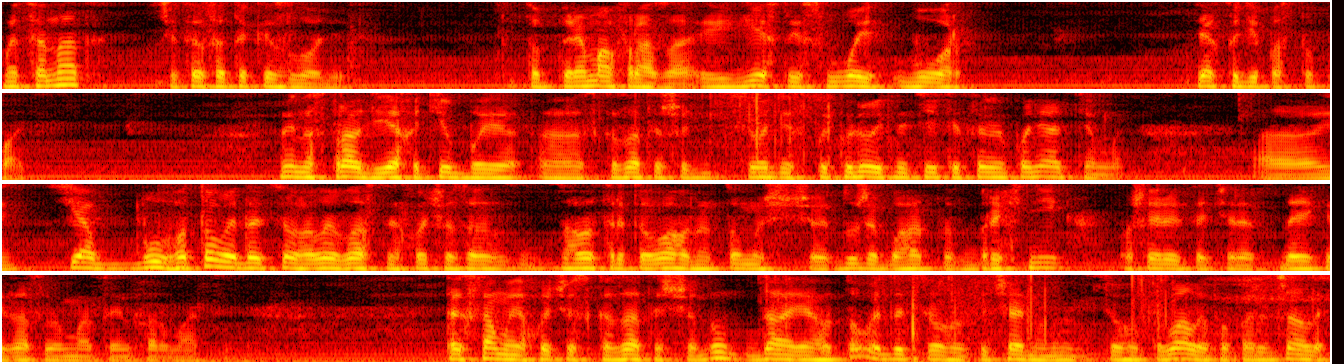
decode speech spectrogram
меценат чи це все-таки злодій? Тобто пряма фраза, якщо свій вор, як тоді поступати? Ну і насправді я хотів би е, сказати, що сьогодні спекулюють не тільки цими поняттями. Е, Я був готовий до цього, але власне хочу загострити увагу на тому, що дуже багато брехні поширюється через деякі засоби масової інформації. Так само я хочу сказати, що ну да, я готовий до цього, звичайно, мене до цього готували, попереджали.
